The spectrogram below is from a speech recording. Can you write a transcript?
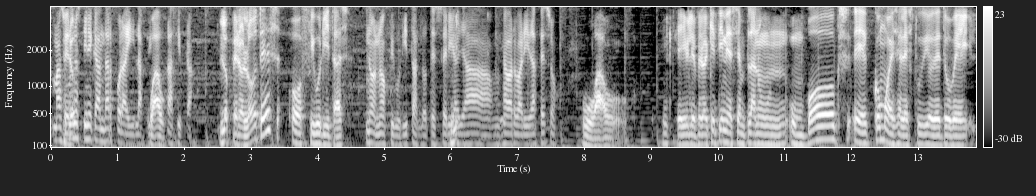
Más o menos tiene que andar por ahí la, la cifra. ¿Pero lotes o figuritas? No, no, figuritas. Lotes sería ya una barbaridad eso. ¡Wow! Increíble. ¿Pero qué tienes en plan un, box? Eh, ¿Cómo es el estudio de TV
